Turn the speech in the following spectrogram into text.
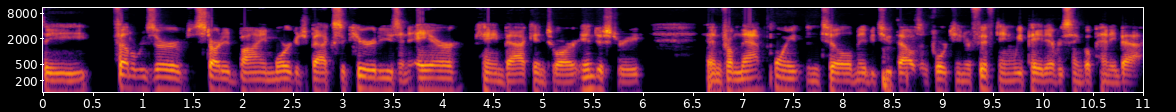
the Federal Reserve started buying mortgage backed securities and air came back into our industry. And from that point until maybe 2014 or 15, we paid every single penny back.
